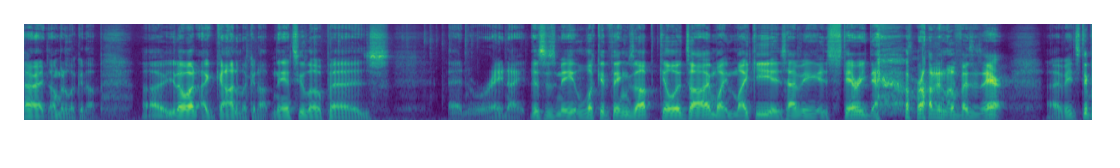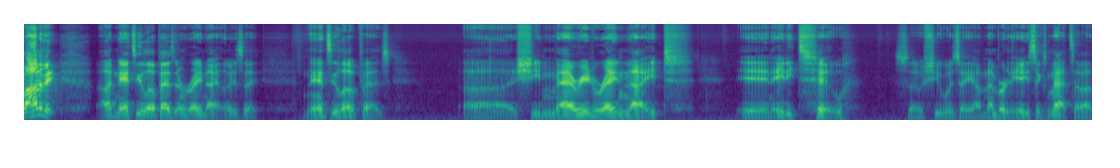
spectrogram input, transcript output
All right, I'm to look it up. Uh, you know what? I got to look it up. Nancy Lopez and Ray Knight. This is me looking things up, killing time while Mikey is having is staring down Robin Lopez's hair. I mean, stupodity. Uh, Nancy Lopez and Ray Knight. Let me see. Nancy Lopez. Uh, she married Ray Knight in '82, so she was a, a, member of the '86 Mets. How about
